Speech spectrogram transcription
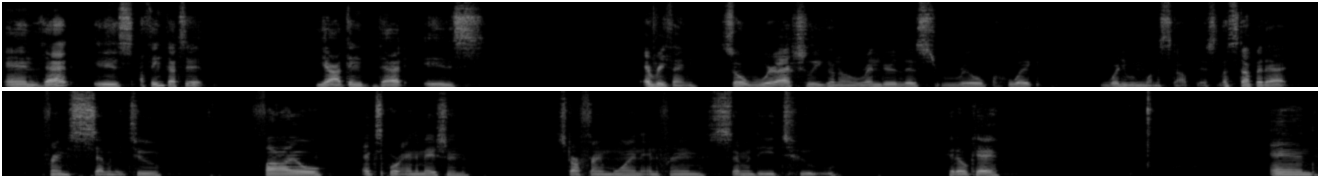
and that is i think that's it yeah i think that is everything. So we're actually going to render this real quick. Where do we want to stop this? Let's stop it at frame 72. File, export animation, start frame 1 and frame 72. Hit OK. And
